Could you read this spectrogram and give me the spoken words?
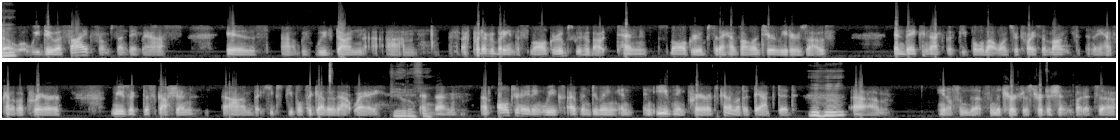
so what we do aside from Sunday Mass is uh, we've we've done. Um, I've put everybody into small groups. We have about ten small groups that I have volunteer leaders of, and they connect with people about once or twice a month, and they have kind of a prayer, music discussion um, that keeps people together that way. Beautiful. And then on alternating weeks, I've been doing an, an evening prayer. It's kind of an adapted, Mm-hmm. um, you know, from the from the church's tradition, but it's a,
